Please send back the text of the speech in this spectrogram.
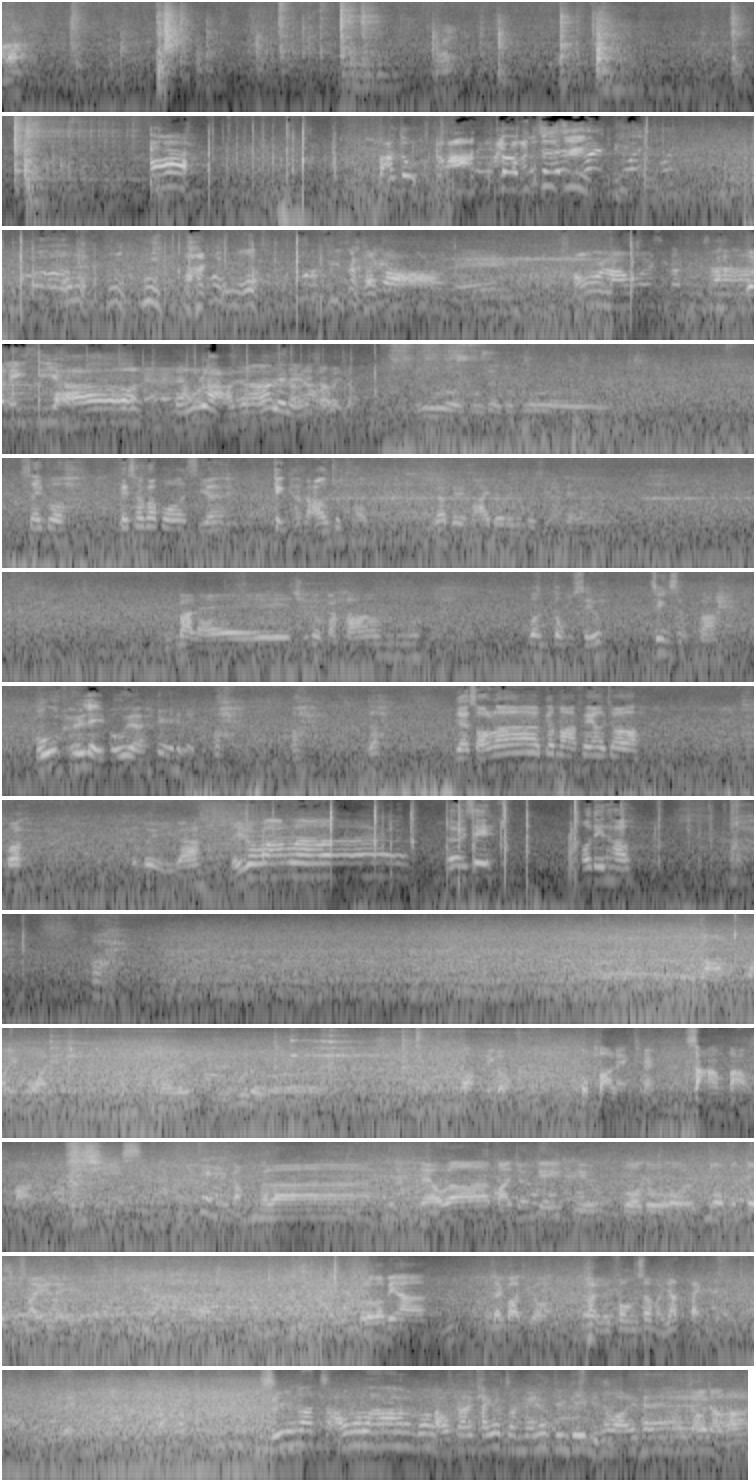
好。好啊。係。彈到啊！大眼蜘蛛。好流啊，先生先生。喂，你試下，好難啊！你嚟啦，嚟嚟你好耐冇踢過波啦。細個踢西瓜波嗰時咧，勁係買個足球，而家俾你買到，你都冇時間踢啦。點啊你？轉到咁，運動少，精神快，冇距離保養。唉唉，唔得，你就爽啦！今晚飛歐洲啦。喂，咁不如而家你都啱啦，你去先，我哋頭。唉，咁鬼貴，唔係你估嘞喎。哇！呢、個六百零尺，三百五萬，黐線，係咁㗎啦。你好啦，買張機票過到外國乜都唔使理。過到嗰邊啊，唔使掛住我。係你放心啊，一定。算啦，走啦！香港樓價你睇嗰陣命都短幾年啊，嘛你聽。走走啦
